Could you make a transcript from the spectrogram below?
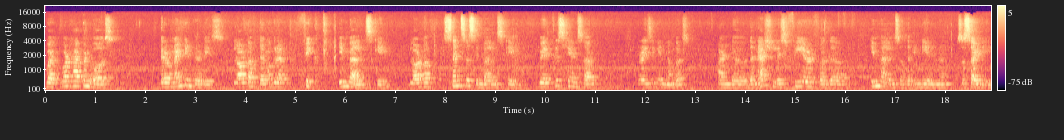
But what happened was, around 1930s, lot of demographic imbalance came, lot of census imbalance came, where Christians are rising in numbers, and uh, the nationalists feared for the imbalance of the Indian society.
